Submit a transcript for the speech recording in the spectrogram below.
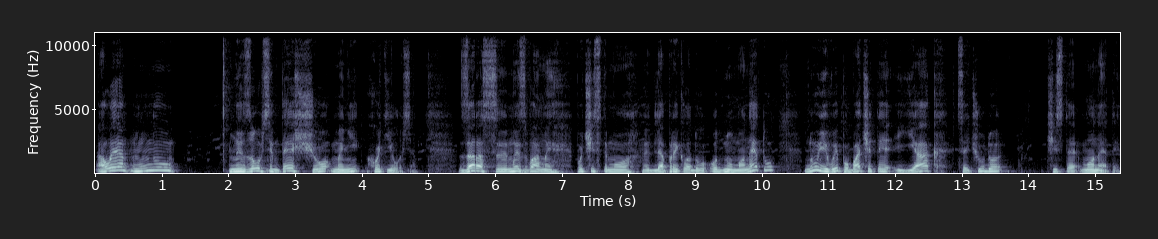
Але ну, не зовсім те, що мені хотілося. Зараз е, ми з вами почистимо для прикладу одну монету. Ну і ви побачите, як це чудо чисте монети.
